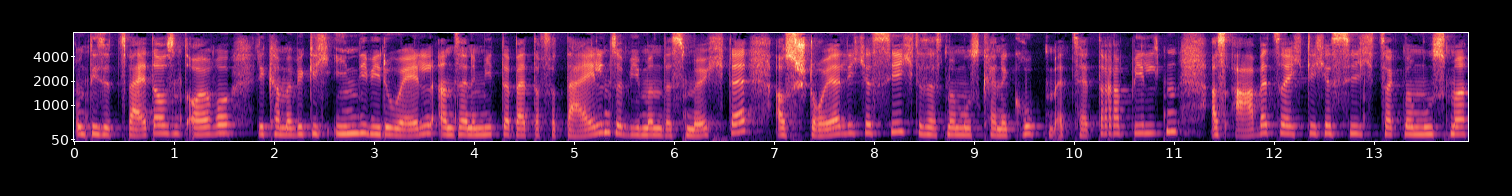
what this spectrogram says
Und diese 2000 Euro, die kann man wirklich individuell an seine Mitarbeiter verteilen, so wie man das möchte, aus steuerlicher Sicht. Das heißt, man muss keine Gruppen etc. bilden aus arbeitsrechtlicher Sicht sagt man, muss man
